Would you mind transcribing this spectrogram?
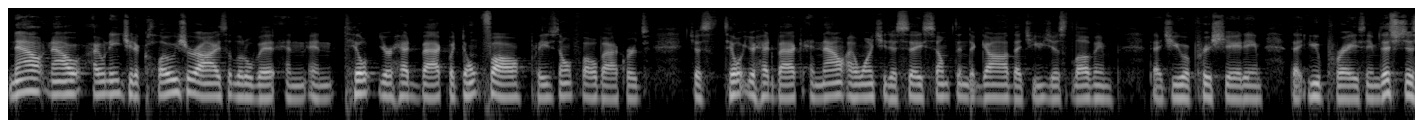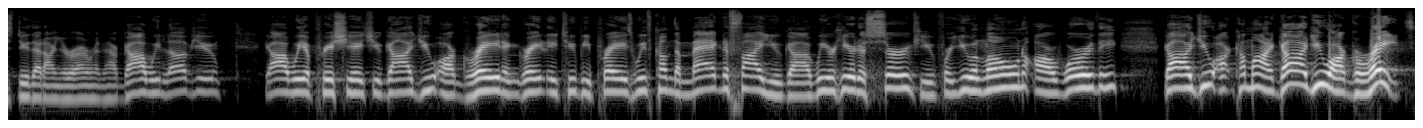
now now I need you to close your eyes a little bit and and tilt your head back, but don't fall. Please don't fall backwards. Just tilt your head back, and now I want you to say something to God that you just love Him that you appreciate Him, that you praise Him. Let's just do that on your own right now. God, we love you. God, we appreciate you. God, you are great and greatly to be praised. We've come to magnify you, God. We are here to serve you, for you alone are worthy. God, you are, come on, God, you are great.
